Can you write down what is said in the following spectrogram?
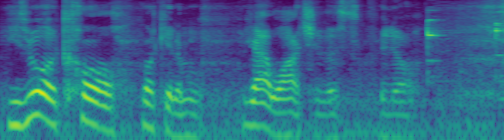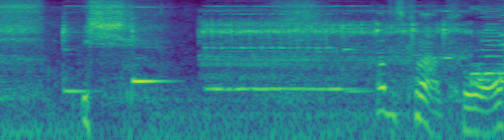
He's really cool. Look at him. You gotta watch this video. I'll just come out cool.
